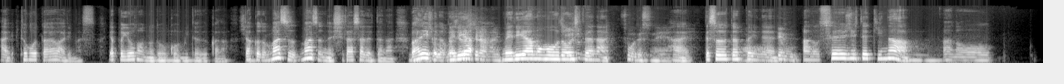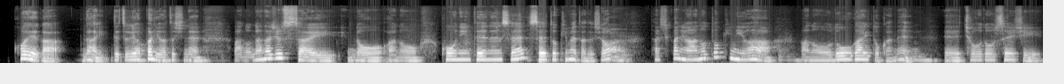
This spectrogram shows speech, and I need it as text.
はい、手応えはあります。やっぱり世論の動向を見てるから。だけどまずまずね知らされてない。悪いけどメディアアメディアも報道してない。そうですね。はい。でそれとやっぱりねも、あの政治的なうんあの声がない。でやっぱり私ね。あの70歳のあの公認定年制政党決めたでしょ、はい。確かにあの時にはあの老害とかね、えー共同政治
